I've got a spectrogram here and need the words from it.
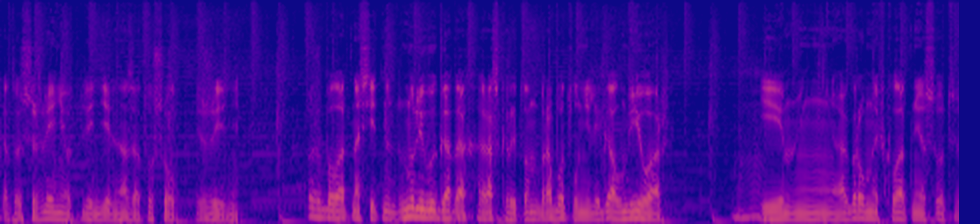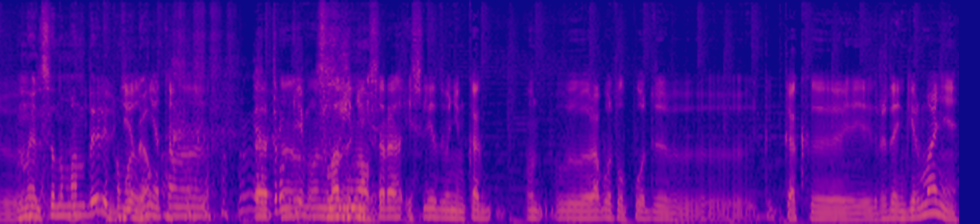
который, к сожалению, вот две недели назад ушел из жизни. Тоже был относительно в нулевых годах раскрыт. Он работал нелегалом в ЮАР. И огромный вклад внес вот... э, Нельсону Манделе помогал? Нет, там э, Нет, другим. Он Сложнее. занимался исследованием, как он э, работал под как гражданин Германии,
